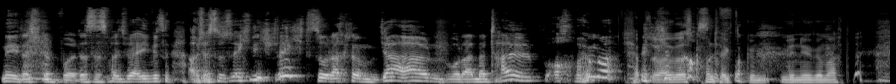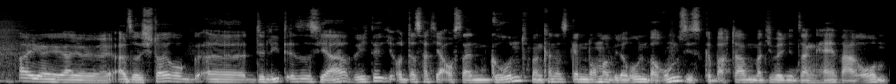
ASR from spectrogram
Nee, das stimmt wohl. Das ist manchmal echt ein bisschen, aber das ist echt nicht schlecht. So nach einem Jahr oder anderthalb. Hör mal. Ich habe sogar über das. Kontextmenü gemacht. Eieieiei. Also Steuerung äh, Delete ist es ja, richtig. Und das hat ja auch seinen Grund. Man kann das gerne nochmal wiederholen, warum sie es gemacht haben. Manche würden jetzt sagen, hä, warum?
